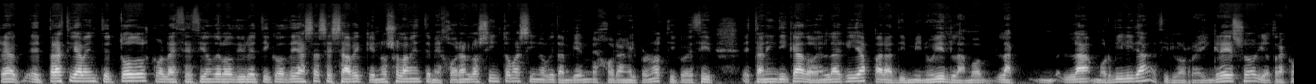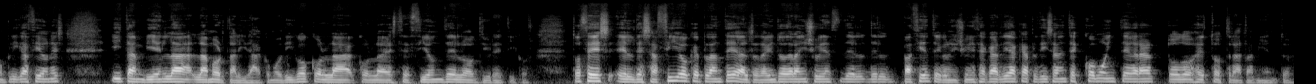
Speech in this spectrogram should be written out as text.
Eh, prácticamente todos, con la excepción de los diuréticos de ASA, se sabe que no solamente mejoran los síntomas, sino que también mejoran el pronóstico. Es decir, están indicados en las guías para disminuir la, la, morbilidad, es decir, los reingresos y otras complicaciones, y también la, mortalidad, como digo, con la, con la excepción de los diuréticos. Entonces, el desafío que plantea el tratamiento de la del, del paciente con insuficiencia cardíaca precisamente es cómo integrar todos estos tratamientos.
